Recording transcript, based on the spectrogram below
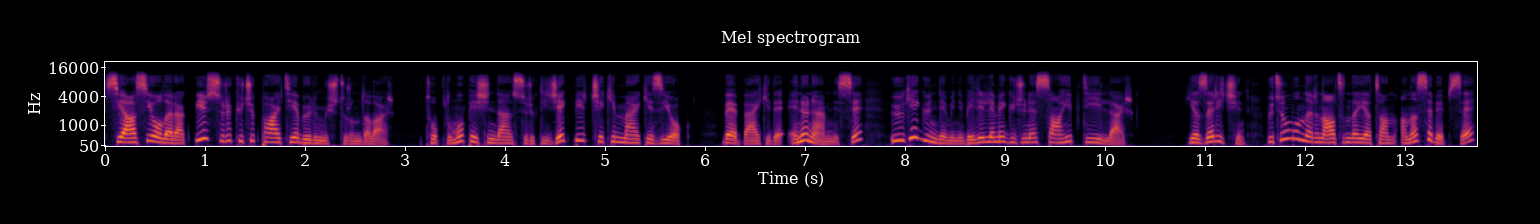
Siyasi olarak bir sürü küçük partiye bölünmüş durumdalar. Toplumu peşinden sürükleyecek bir çekim merkezi yok. Ve belki de en önemlisi, ülke gündemini belirleme gücüne sahip değiller. Yazar için bütün bunların altında yatan ana sebepse,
